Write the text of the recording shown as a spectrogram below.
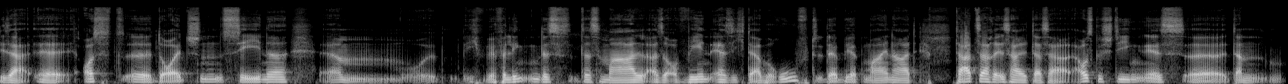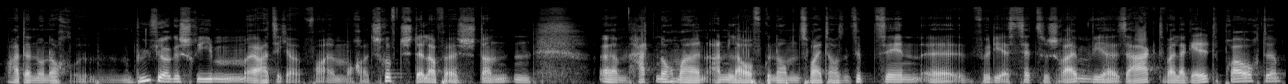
dieser äh, ostdeutschen Szene. Ähm, ich, wir verlinken das, das mal, also auf wen er sich da beruft, der Birk Meinhardt. Tatsache ist halt, dass er ausgestiegen ist, äh, dann hat er nur noch äh, Bücher geschrieben, er hat sich ja vor allem auch als Schriftsteller verstanden ähm, hat nochmal einen Anlauf genommen, 2017 äh, für die SZ zu schreiben, wie er sagt, weil er Geld brauchte.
